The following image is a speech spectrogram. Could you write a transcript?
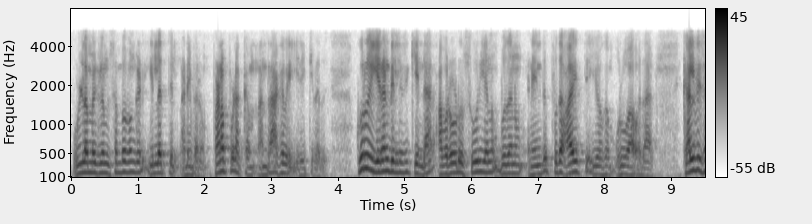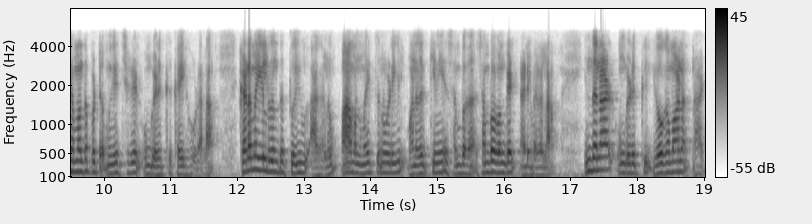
உள்ள மகிழும் சம்பவங்கள் இல்லத்தில் நடைபெறும். பணப்புழக்கம் நன்றாகவே இருக்கிறது. குரு இரண்டில் இருக்கின்றார். அவரோடு சூரியனும் புதனும் இணைந்து புது ஆதித்ய யோகம் உருவாவதால் கல்வி சம்பந்தப்பட்ட முயற்சிகள் உங்களுக்கு கைகூடலாம். கடமையில் இருந்த தொய்வு அகலும். மாமன் மைத்தனோடியில் மனதிற்கினிய சம்ப சம்பவங்கள் நடைபெறலாம். இந்த நாள் உங்களுக்கு யோகமான நாள்.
